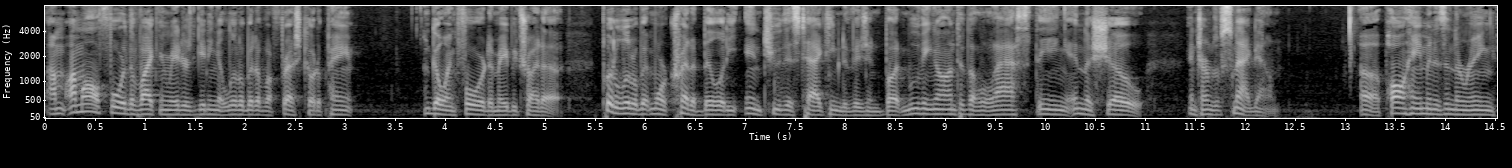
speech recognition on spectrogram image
I'm I'm all for the Viking Raiders getting a little bit of a fresh coat of paint going forward to maybe try to put a little bit more credibility into this tag team division. But moving on to the last thing in the show in terms of SmackDown, uh, Paul Heyman is in the ring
